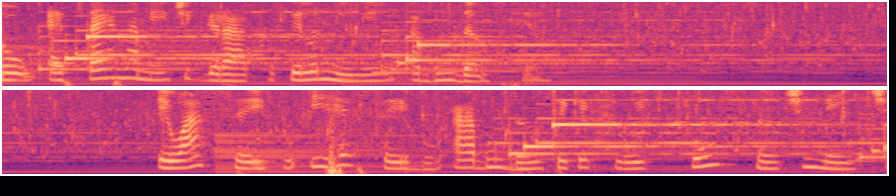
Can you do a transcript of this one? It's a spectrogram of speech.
Sou eternamente grata pela minha abundância. Eu aceito e recebo a abundância que flui constantemente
